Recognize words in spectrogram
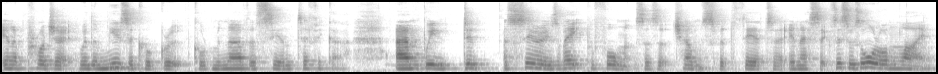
in a project with a musical group called Minerva Scientifica. And we did a series of eight performances at Chelmsford Theatre in Essex. This was all online.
